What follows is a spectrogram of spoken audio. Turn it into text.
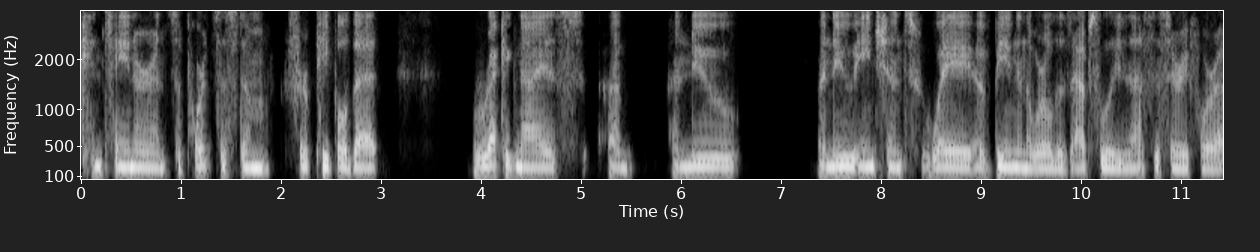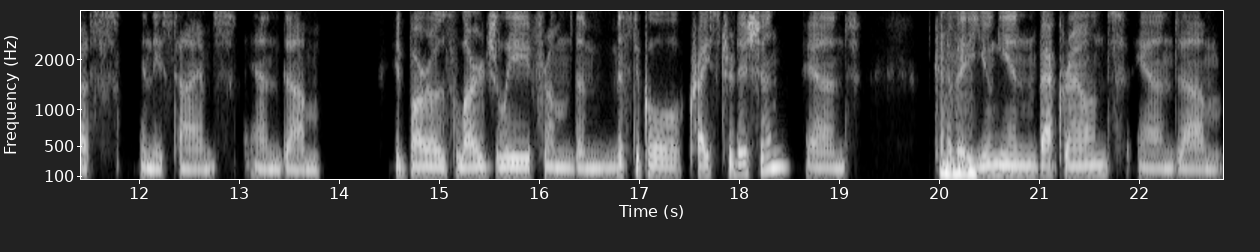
container and support system for people that recognize um, a new a new ancient way of being in the world is absolutely necessary for us in these times and um, it borrows largely from the mystical christ tradition and kind mm-hmm. of a mm-hmm. jungian background and um,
